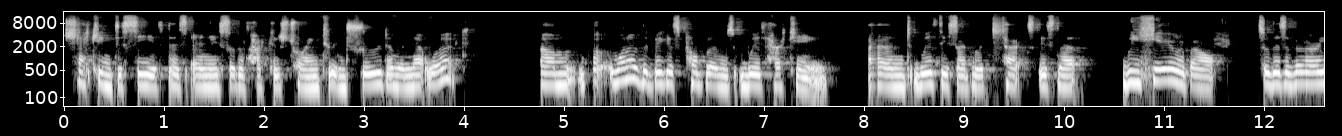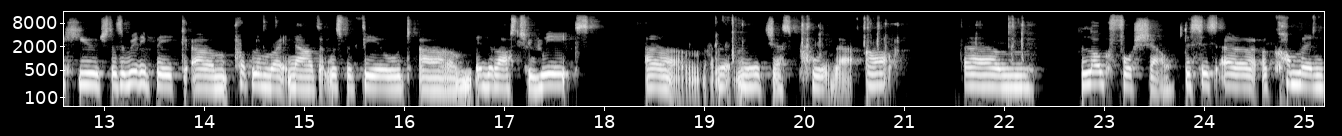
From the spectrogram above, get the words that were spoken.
checking to see if there's any sort of hackers trying to intrude on the network. Um, but one of the biggest problems with hacking and with these cyber attacks is that we hear about so there's a very huge, there's a really big um, problem right now that was revealed um, in the last two weeks. Um, let me just pull that up um, log4shell. This is a, a common,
